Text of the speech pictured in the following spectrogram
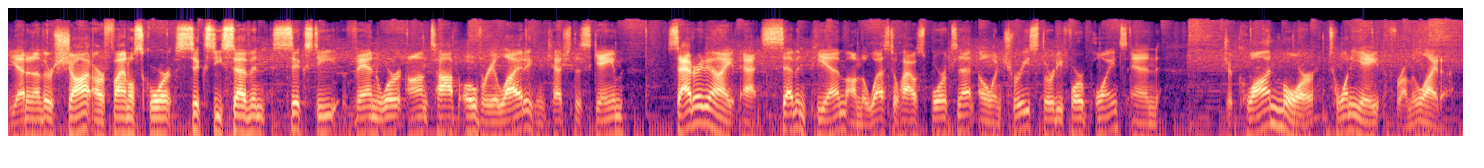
yet another shot. Our final score 67 60. Van Wert on top over Elida. You can catch this game Saturday night at 7 p.m. on the West Ohio Sportsnet. Owen Treese, 34 points, and Jaquan Moore, 28 from Elida.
